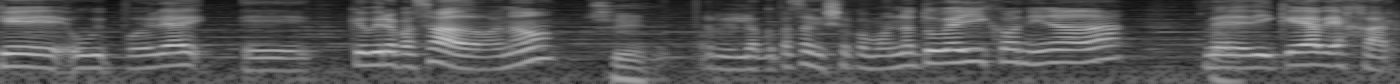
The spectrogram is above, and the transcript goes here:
que podría, eh, ¿qué hubiera pasado, no? Sí, Porque lo que pasa es que yo como no tuve hijos ni nada, me dediqué a viajar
